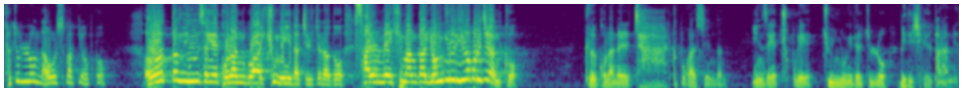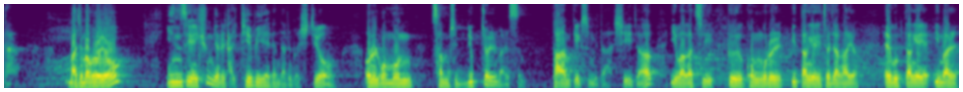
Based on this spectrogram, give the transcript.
저절로 나올 수밖에 없고 어떤 인생의 고난과 흉령이 닥칠지라도 삶의 희망과 용기를 잃어버리지 않고 그 고난을 잘 극복할 수 있는 인생의 축복의 주인공이 될 줄로 믿으시길 바랍니다. 마지막으로요, 인생의 흉년을 잘 대비해야 된다는 것이죠. 오늘 본문 36절 말씀. 다 함께 읽습니다. 시작. 이와 같이 그 공물을 이 땅에 저장하여 애굽 땅에 이말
